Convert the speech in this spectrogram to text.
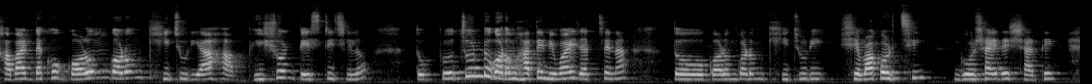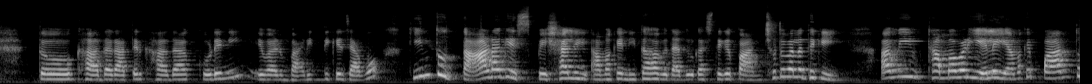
খাবার দেখো গরম গরম খিচুড়ি, আহা, ভীষণ টেস্টি ছিল। তো প্রচণ্ড গরম হাতে নেওয়াই যাচ্ছে না। তো গরম গরম খিচুড়ি সেবা করছি গোসাইদের সাথে। তো খাওয়া দাওয়া রাতের খাওয়া দাওয়া করে নিই, এবার বাড়ির দিকে যাব। কিন্তু তার আগে স্পেশালি আমাকে নিতে হবে দাদুর কাছ থেকে পান। ছোটোবেলা থেকেই। আমি ঠাম্মা বাড়ি এলেই আমাকে পান তো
